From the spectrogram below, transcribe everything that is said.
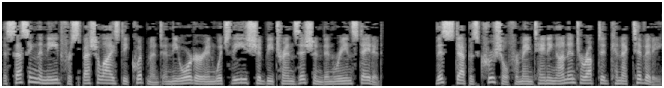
assessing the need for specialized equipment and the order in which these should be transitioned and reinstated. This step is crucial for maintaining uninterrupted connectivity,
